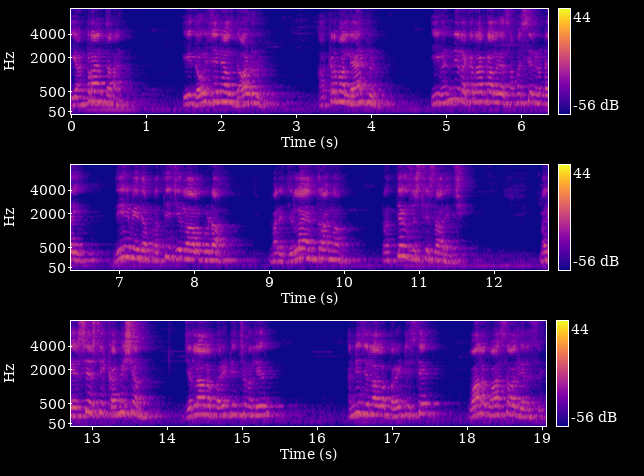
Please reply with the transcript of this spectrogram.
ఈ అంటరానితనాన్ని ఈ దౌర్జన్యాలు దాడులు అక్రమ ల్యాండ్లు ఇవన్నీ రకరకాలుగా సమస్యలు ఉన్నాయి. దీని మీద ప్రతి జిల్లాలో కూడా మరి జిల్లా యంత్రాంగం ప్రత్యేక దృష్టి సారించి మరి ఎస్సీఎస్టీ కమిషన్ జిల్లాలో పర్యటించడం లేదు. అన్ని జిల్లాల్లో పర్యటిస్తే వాళ్ళకు వాస్తవాలు తెలుస్తాయి.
